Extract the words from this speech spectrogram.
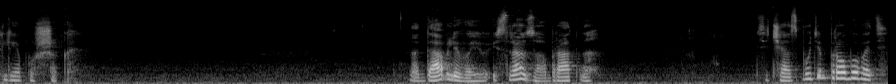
хлебушек. Надавливаю и сразу обратно. Сейчас будем пробовать.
